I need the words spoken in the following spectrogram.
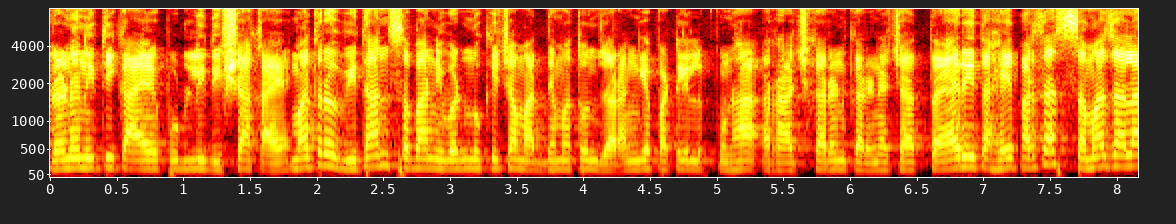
रणनीती काय आहे, पुढली दिशा काय मात्र विधानसभा निवडणुकीच्या माध्यमातून जरांगे पाटील पुन्हा राजकारण करण्याच्या तयारीत आहेत. अर्थात समाजाला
